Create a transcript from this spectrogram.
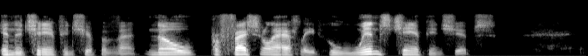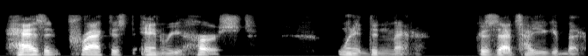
in the championship event. No professional athlete who wins championships hasn't practiced and rehearsed when it didn't matter because that's how you get better.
